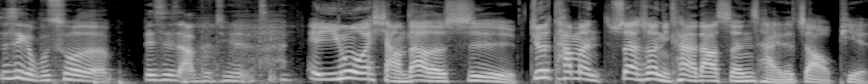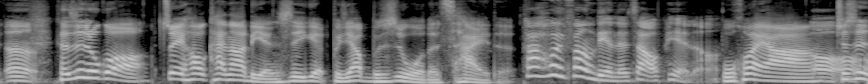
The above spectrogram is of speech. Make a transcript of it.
这是一个不错的 business opportunity。哎，因为我想到的是，就是他们虽然说你看得到身材的照片，嗯，可是如果最后看到脸是一个比较不是我的菜的，他会放脸的照片啊？不会啊，就是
